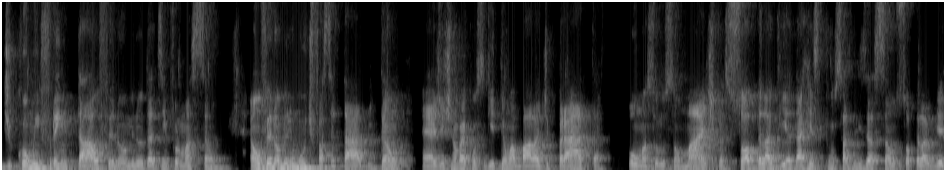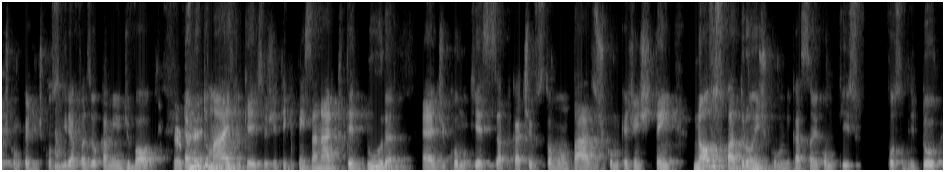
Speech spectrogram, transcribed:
de como enfrentar o fenômeno da desinformação. É um fenômeno multifacetado, então é, a gente não vai conseguir ter uma bala de prata ou uma solução mágica só pela via da responsabilização, só pela via de como que a gente conseguiria fazer o caminho de volta. É Perfeito. É muito mais do que isso. A gente tem que pensar na arquitetura é, de como que esses aplicativos estão montados, de como que a gente tem novos padrões de comunicação e como que isso possibilitou.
